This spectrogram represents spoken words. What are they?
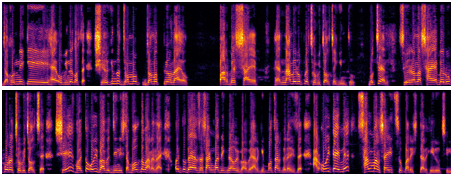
যখন নাকি হ্যাঁ অভিনয় করছে, সেও কিন্তু জন- জনপ্রিয় নায়ক, পারভেজ সাহেব। হ্যাঁ নামের উপরে ছবি চলছে কিন্তু, বুঝছেন? সুয়েরানা সাহেবের উপরে ছবি চলছে। সে হয়তো ওইভাবে জিনিসটা বলতে পারে নাই। ওই তো দেখা যাচ্ছে সাংবাদিকরা ওইভাবে আর কি প্রচার করে দিয়েছে আর ওই টাইমে সালমান শাহিদ সুপারস্টার হিরো ছিল,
